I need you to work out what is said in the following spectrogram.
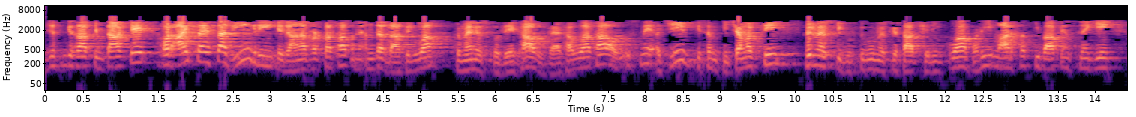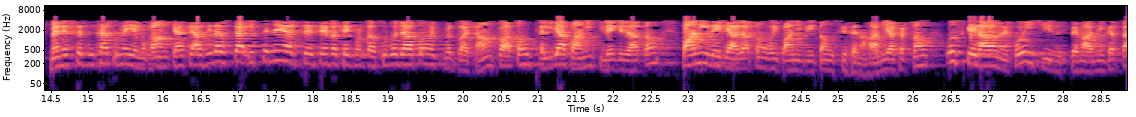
جسم کے ساتھ چمٹا کے اور آہستہ آہستہ رینگ رینگ کے جانا پڑتا تھا تو میں اندر داخل ہوا۔ تو میں نے اس کو دیکھا، وہ بیٹھا ہوا تھا اور اس میں عجیب قسم کی چمک تھی۔ پھر میں اس کی گفتگو میں اس کے ساتھ شریک ہوا۔ بڑی معرفت کی باتیں اس نے کی میں نے اس سے پوچھا تمہیں یہ مقام کیسے حاصل ہے؟ اس کا اتنے عرصے سے بس ایک مرتبہ صبح جاتا ہوں، ایک مرتبہ شام کو آتا ہوں پھلیا پانی کی لے کے جاتا ہوں، پانی لے کے آ جاتا ہوں، وہی پانی پیتا ہوں، اسی سے نہا لیا کرتا ہوں۔ اس کے علاوہ میں کوئی چیز استعمال نہیں کرتا،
